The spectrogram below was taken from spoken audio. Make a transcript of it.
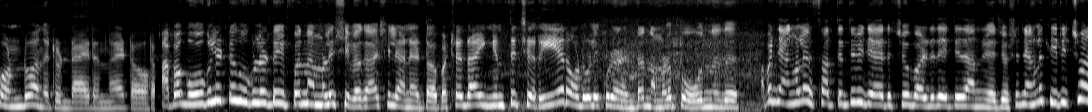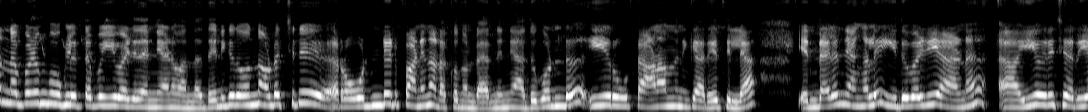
കൊണ്ടുവന്നിട്ടുണ്ടായിരുന്നു കേട്ടോ. അപ്പോൾ ഗൂഗിളിട്ട് ഗൂഗിളിട്ട് ഇപ്പം നമ്മൾ ശിവകാശിലാണ് കേട്ടോ. പക്ഷെ ഇതാ ഇങ്ങനത്തെ ചെറിയ റോഡുകളിൽ കൂടെയാണ് കേട്ടോ നമ്മൾ പോകുന്നത്. അപ്പം ഞങ്ങൾ സത്യത്തിൽ വിചാരിച്ചു വഴി തെറ്റിയതാന്ന് വിചാരിച്ചു. പക്ഷെ ഞങ്ങൾ തിരിച്ചു വന്നപ്പോഴും ഗൂഗിളിട്ടപ്പോൾ ഈ വഴി തന്നെയാണ് വന്നത്. എനിക്ക് തോന്നുന്നു അവിടെ ഇച്ചിരി റോഡിന്റെ ഒരു പണി നടക്കുന്നുണ്ടായിരുന്നു. ഇനി അതുകൊണ്ട് ഈ റൂട്ടാണോന്ന് എനിക്ക് അറിയത്തില്ല. എന്തായാലും ഞങ്ങൾ ഇതുവഴിയാണ് ഈ ഒരു ചെറിയ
